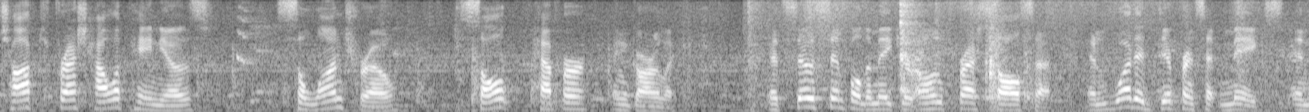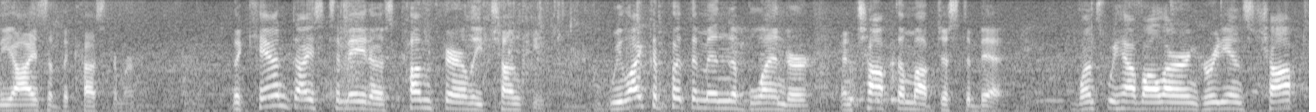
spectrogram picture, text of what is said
chopped fresh jalapenos, cilantro, salt, pepper, and garlic. It's so simple to make your own fresh salsa, and what a difference it makes in the eyes of the customer. The canned diced tomatoes come fairly chunky, we like to put them in the blender and chop them up just a bit. Once we have all our ingredients chopped,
